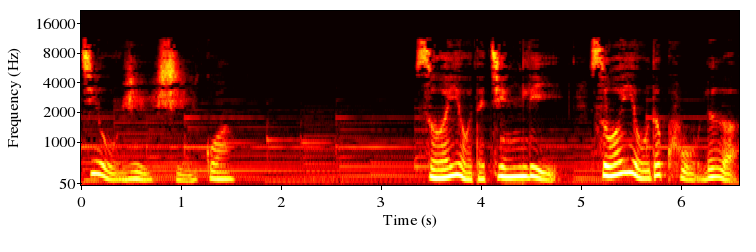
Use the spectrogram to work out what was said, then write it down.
旧日时光。所有的经历，所有的苦乐，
